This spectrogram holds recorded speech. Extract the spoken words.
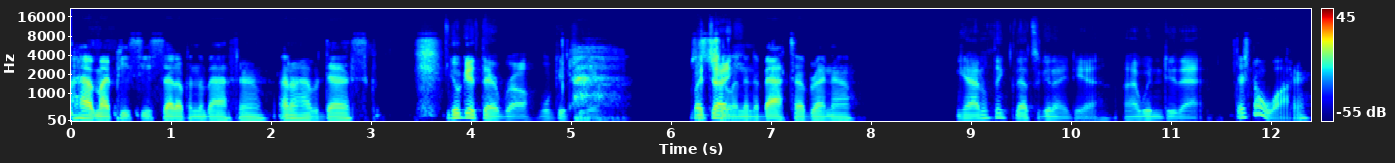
I have my PC set up in the bathroom. I don't have a desk. You'll get there, bro. We'll get you there. Just But, uh, chilling in the bathtub right now. Yeah, I don't think that's a good idea. I wouldn't do that. There's no water.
